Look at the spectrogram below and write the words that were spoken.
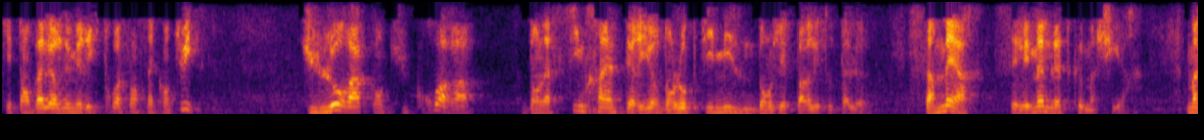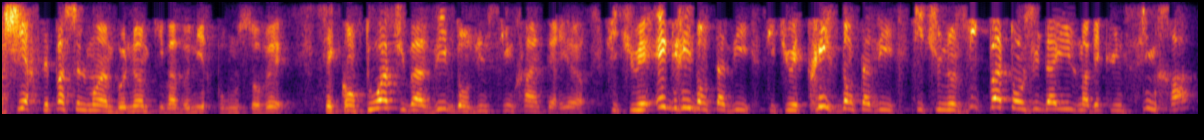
qui est en valeur numérique 358, tu l'auras quand tu croiras dans la simcha intérieure, dans l'optimisme dont j'ai parlé tout à l'heure. Sa mère, c'est les mêmes lettres que Mashiach. Mashiach, c'est pas seulement un bonhomme qui va venir pour nous sauver, c'est quand toi tu vas vivre dans une simcha intérieure. Si tu es aigri dans ta vie, si tu es triste dans ta vie, si tu ne vis pas ton judaïsme avec une simcha,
